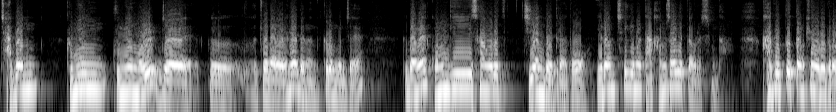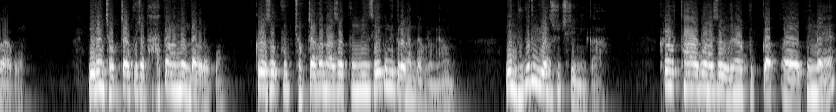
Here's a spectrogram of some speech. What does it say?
자본 금융 금융을 이제 그 조달을 해야 되는 그런 문제. 그 다음에 공기상으로 지연되더라도 이런 책임을 다 감수하겠다고 그랬습니다. 가격도 덤핑으로 들어가고 이런 적자 구조 다 떠넘는다 그러고 그래서 국, 적자가 나서 국민 세금이 들어간다 그러면 이건 누구를 위한 수출입니까? 그렇다고 해서 우리나라 국가 어, 국내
